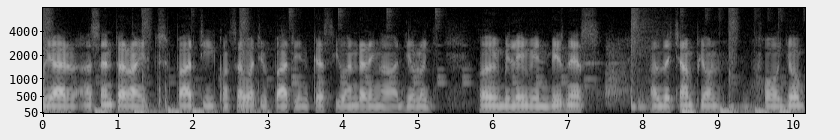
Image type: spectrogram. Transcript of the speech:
we are a center right party, conservative party, in case you're wondering our ideology, where we believe in business as the champion for job,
